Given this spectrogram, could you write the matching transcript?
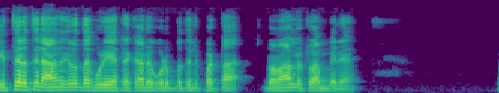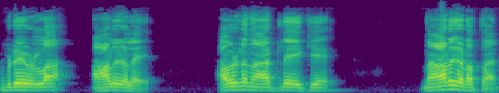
ഇത്തരത്തിൽ അനധികൃത കുടിയേറ്റക്കാരുടെ കുടുംബത്തിൽപ്പെട്ട ഡൊണാൾഡ് ട്രംപിന് ഇവിടെയുള്ള ആളുകളെ അവരുടെ നാട്ടിലേക്ക് നാട് കടത്താൻ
